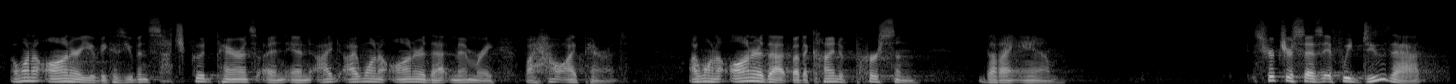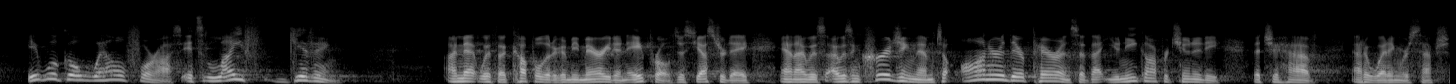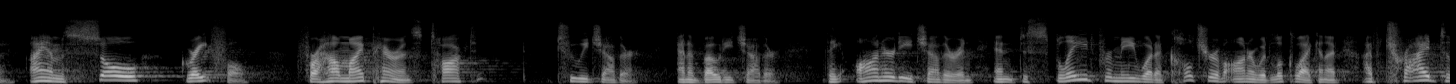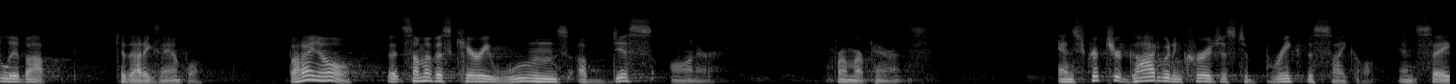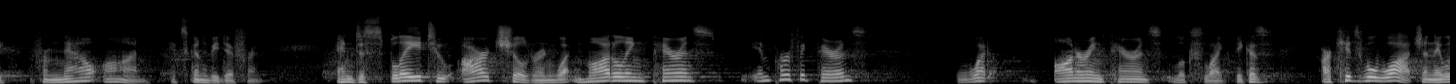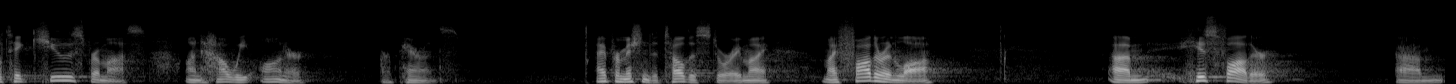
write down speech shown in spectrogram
I want to honor you because you've been such good parents, and, and I, I want to honor that memory by how I parent. I want to honor that by the kind of person that I am. Scripture says if we do that, it will go well for us. It's life giving. I met with a couple that are going to be married in April just yesterday, and I was, I was encouraging them to honor their parents at that unique opportunity that you have at a wedding reception. I am so grateful for how my parents talked to each other and about each other. They honored each other and, and displayed for me what a culture of honor would look like, and I've, I've tried to live up to that example. But I know that some of us carry wounds of dishonor from our parents. And Scripture, God would encourage us to break the cycle and say, from now on, it's going to be different. And display to our children what modeling parents, imperfect parents, what honoring parents looks like. Because our kids will watch and they will take cues from us on how we honor our parents. I have permission to tell this story. My, my father in law, um, his father, um,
